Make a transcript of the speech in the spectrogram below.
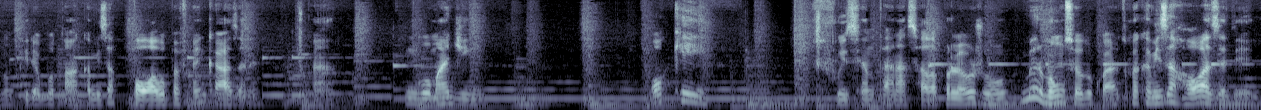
Não queria botar uma camisa polo pra ficar em casa, né? Ficar engomadinho. Ok. Fui sentar na sala pra olhar o jogo. Meu irmão saiu do quarto com a camisa rosa dele,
